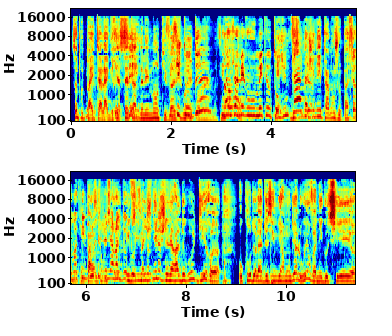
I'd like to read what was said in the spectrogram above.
Ça ne peut pas être à l'agresseur. Il y a peut-être un élément qui va jouer quand même. Sinon, jamais vous vous mettez autour d'une table. Vous imaginez, pardon, je ne veux pas faire de comparaison historique, mais vous imaginez le général de Gaulle dire euh, au cours de la Deuxième Guerre mondiale, oui, on va négocier, euh,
